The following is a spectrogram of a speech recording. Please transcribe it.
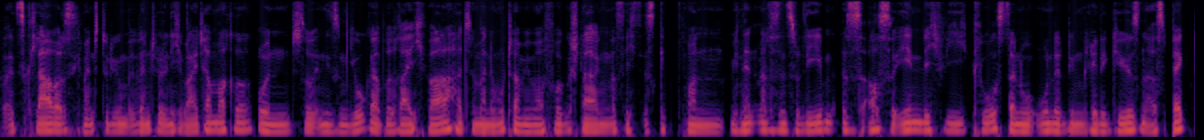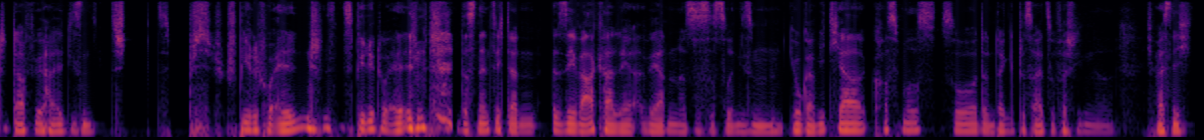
Als klar war, dass ich mein Studium eventuell nicht weitermache und so in diesem Yoga-Bereich war, hatte meine Mutter mir mal vorgeschlagen, dass ich, es gibt von, wie nennt man das in so Leben? Es ist auch so ähnlich wie Kloster, nur ohne den religiösen Aspekt, dafür halt diesen spirituellen, spirituellen. Das nennt sich dann Sevaka werden. Also es ist so in diesem Yoga Vidya Kosmos so. Dann da gibt es halt so verschiedene, ich weiß nicht,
